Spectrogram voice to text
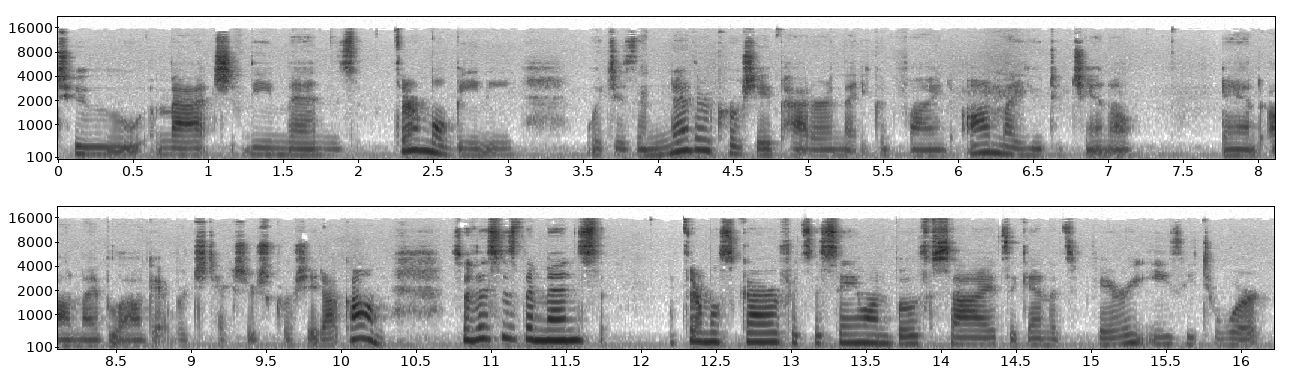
to match the men's thermal beanie which is another crochet pattern that you can find on my YouTube channel and on my blog at richtexturescrochet.com. So this is the men's thermal scarf. It's the same on both sides. Again, it's very easy to work.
